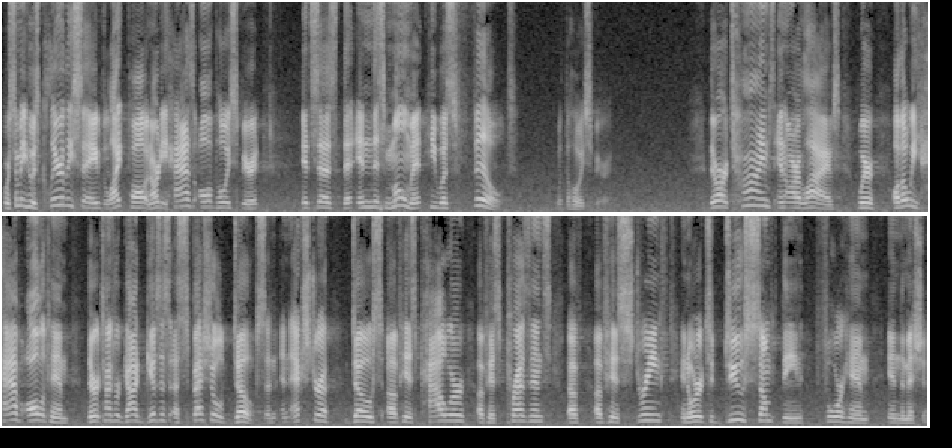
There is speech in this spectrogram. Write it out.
where somebody who is clearly saved, like Paul, and already has all of the Holy Spirit, it says that in this moment he was filled with the Holy Spirit there are times in our lives where, although we have all of Him, there are times where God gives us a special dose, an, an extra dose of His power, of His presence, of, of His strength in order to do something for Him in the mission.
